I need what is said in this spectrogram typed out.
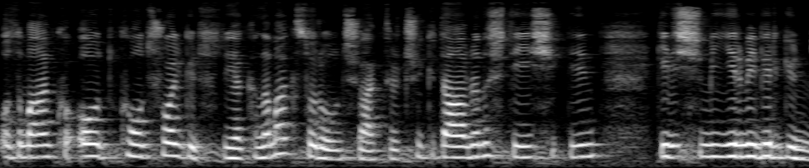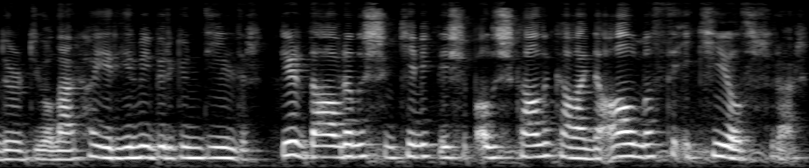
o zaman o kontrol güdüsünü yakalamak zor olacaktır. Çünkü davranış değişikliğinin gelişimi 21 gündür diyorlar. Hayır 21 gün değildir. Bir davranışın kemikleşip alışkanlık haline alması 2 yıl sürer.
